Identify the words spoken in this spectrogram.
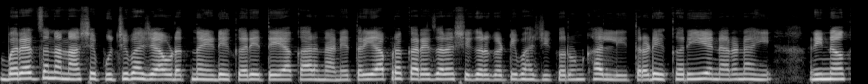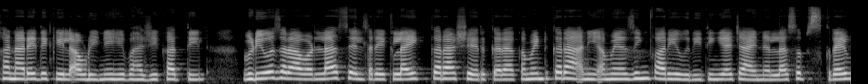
बऱ्याच जणांना शेपूची भाजी आवडत नाही. ढेकर येते या कारणाने. तर या प्रकारे जर अशी गरगटी भाजी करून खाल्ली तर ढेकरही येणार नाही आणि न खाणारे देखील आवडीने ही भाजी खातील. व्हिडिओ जर आवडला असेल तर एक लाईक करा शेअर करा कमेंट करा आणि अमेझिंग फॉर एव्हरीथिंग या चॅनलला सबस्क्राईब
